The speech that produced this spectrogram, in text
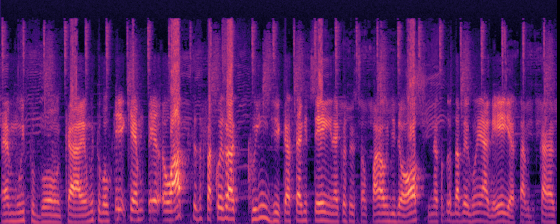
É muito bom, cara, é muito bom, porque que é, é, o ápice dessa coisa cringe que a série tem, né, que vocês estão falando de The Office, né, essa coisa da vergonha areia, sabe, do cara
